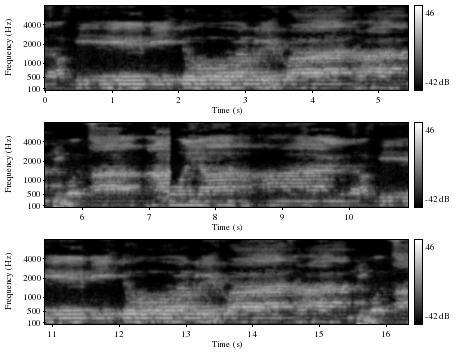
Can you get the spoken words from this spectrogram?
สัพพิติโยวิวัชชันติมุตตาโยะธาสัพพิติโยวิวัชชันติมุตตา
